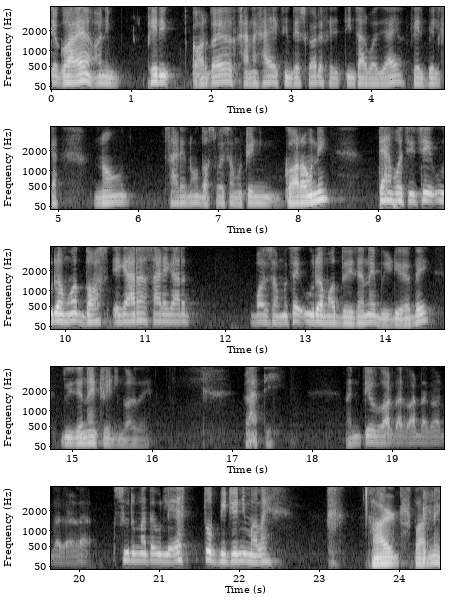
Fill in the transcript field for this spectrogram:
त्यो गरायो अनि फेरि घर गयो खाना खायो एकछिन रेस्ट गऱ्यो फेरि तिन चार बजी आयो फेरि बेलुका नौ साढे नौ दस बजीसम्म ट्रेनिङ गराउने। त्यहाँपछि चाहिँ ऊ र म दस एघार साढे एघार बजीसम्म चाहिँ ऊ र म दुईजनै भिडियो हेर्दै दुईजनै ट्रेनिङ गर्दै राति। अनि त्यो गर्दा गर्दा गर्दा गर्दा सुरुमा त उसले यस्तो पिट्यो नि मलाई हार्ड स्पार नै।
